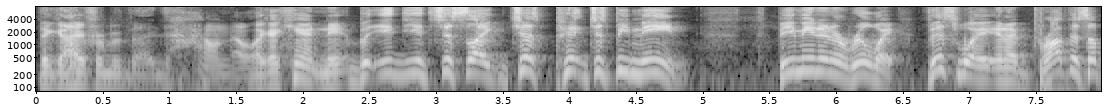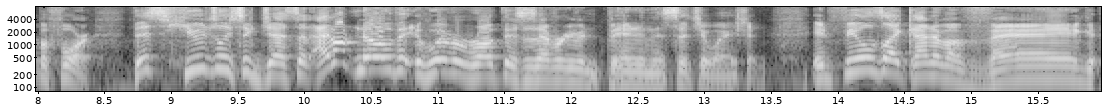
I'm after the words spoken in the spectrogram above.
the guy from I don't know. Like I can't name, but it, it's just like just pick, just be mean. Be mean in a real way. This way, and I brought this up before. This hugely suggests that I don't know that whoever wrote this has ever even been in this situation. It feels like kind of a vague,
